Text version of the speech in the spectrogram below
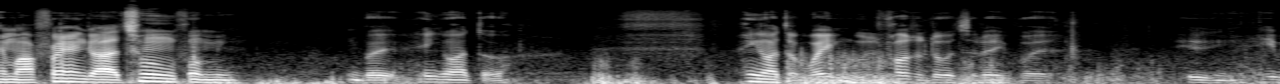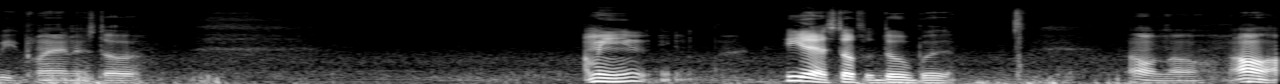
And my friend got a tune for me, but he gonna have to he gonna have to wait. We was supposed to do it today, but he he be playing and stuff. I mean, he, he had stuff to do, but I don't know. I don't, I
